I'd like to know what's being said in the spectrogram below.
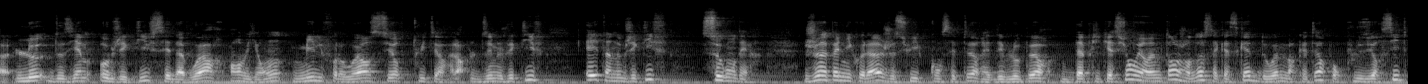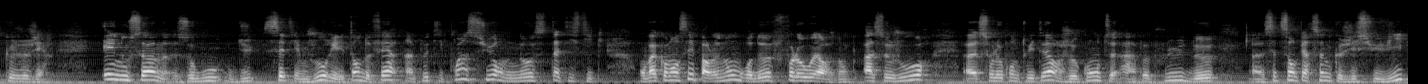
euh, le deuxième objectif, c'est d'avoir environ 1000 followers sur Twitter. Alors, le deuxième objectif est un objectif secondaire. Je m'appelle Nicolas, je suis concepteur et développeur d'applications et en même temps j'endosse la casquette de web marketer pour plusieurs sites que je gère. Et nous sommes au bout du septième jour, il est temps de faire un petit point sur nos statistiques. On va commencer par le nombre de followers. Donc à ce jour, euh, sur le compte Twitter, je compte un peu plus de 700 euh, personnes que j'ai suivies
